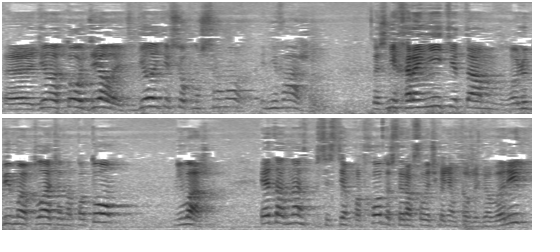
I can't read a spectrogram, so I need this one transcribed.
э, делать то, делайте, делайте все, что все равно не важно. То есть не храните там любимое платье на потом, не важно. Это одна из систем подхода, что Раф о нем тоже говорит.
